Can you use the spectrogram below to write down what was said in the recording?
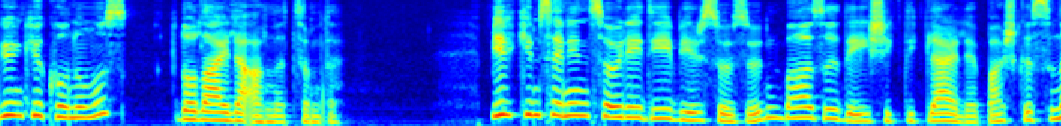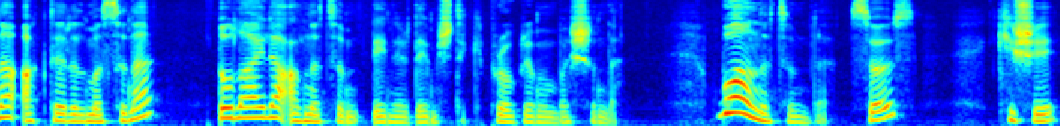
Bugünkü konumuz dolaylı anlatımdı. Bir kimsenin söylediği bir sözün bazı değişikliklerle başkasına aktarılmasına dolaylı anlatım denir demiştik programın başında. Bu anlatımda söz, kişi,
